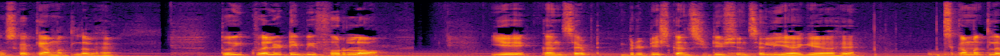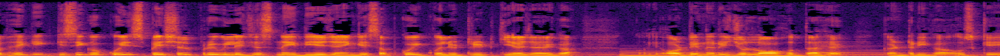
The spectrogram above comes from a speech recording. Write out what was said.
उसका क्या मतलब है? तो इक्वालिटी बिफोर लॉ ये कंसेप्ट ब्रिटिश कॉन्स्टिट्यूशन से लिया गया है। इसका मतलब है कि किसी को कोई स्पेशल प्रिविलेजेस नहीं दिए जाएँगे, सबको इक्वली ट्रीट किया जाएगा। ऑर्डिनरी जो लॉ होता है कंट्री का, उसके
